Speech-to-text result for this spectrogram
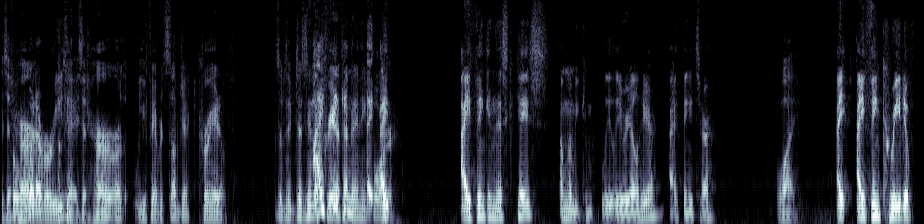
Is it For her? whatever reason. Okay. Is it her or your favorite subject? Creative. Something doesn't seem like creative have anything I- for I- her. I think in this case, I'm going to be completely real here. I think it's her. Why? I, I think creative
